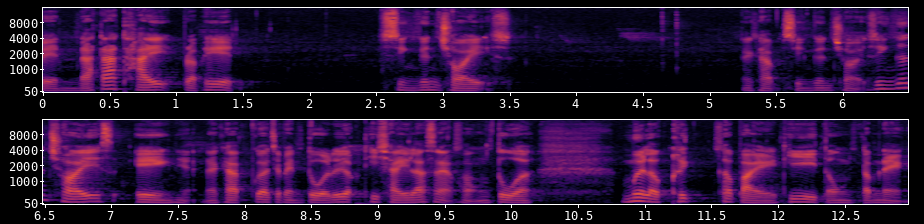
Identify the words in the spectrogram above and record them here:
เป็น data type ประเภท single choice นะครับ single choice single choice เองเนี่ยนะครับก็จะเป็นตัวเลือกที่ใช้ลักษณะของตัวเมื่อเราคลิกเข้าไปที่ตรงตำแหน่ง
